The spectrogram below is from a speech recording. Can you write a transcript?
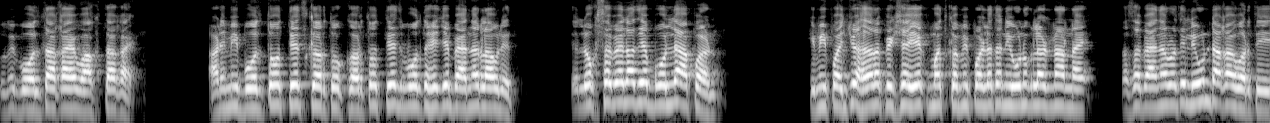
तुम्ही बोलता काय वागता काय? आणि मी बोलतो तेच करतो करतो तेच बोलतो हे जे बॅनर लावलेत ते लोकसभेला जे बोलले आपण की मी पंचवीस हजारापेक्षा एक मत कमी पडलं तर निवडणूक लढणार नाही तसं बॅनरवरती लिहून टाकावरती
